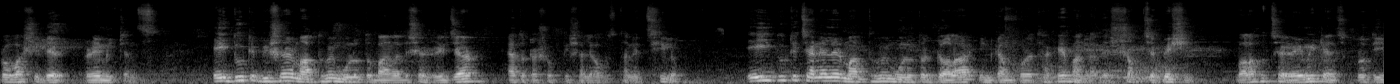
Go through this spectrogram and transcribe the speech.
প্রবাসীদের রেমিটেন্স এই দুটি বিষয়ের মাধ্যমে মূলত বাংলাদেশের রিজার্ভ এতটা শক্তিশালী অবস্থানে ছিল। এই দুটি চ্যানেলের মাধ্যমে মূলত ডলার ইনকাম করে থাকে বাংলাদেশ সবচেয়ে বেশি। বলা হচ্ছে রেমিটেন্স প্রতি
